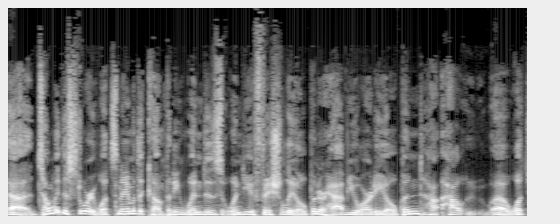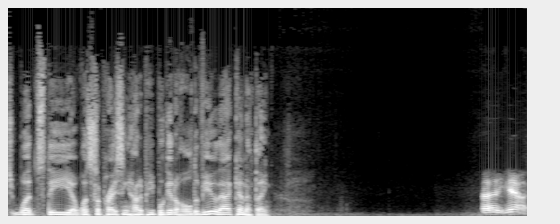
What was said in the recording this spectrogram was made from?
uh, tell me the story. What's the name of the company? When does, when do you officially open or have you already opened? How, how uh, what's, what's the, uh, what's the pricing? How do people get a hold of you? That kind of thing. Uh, yeah.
